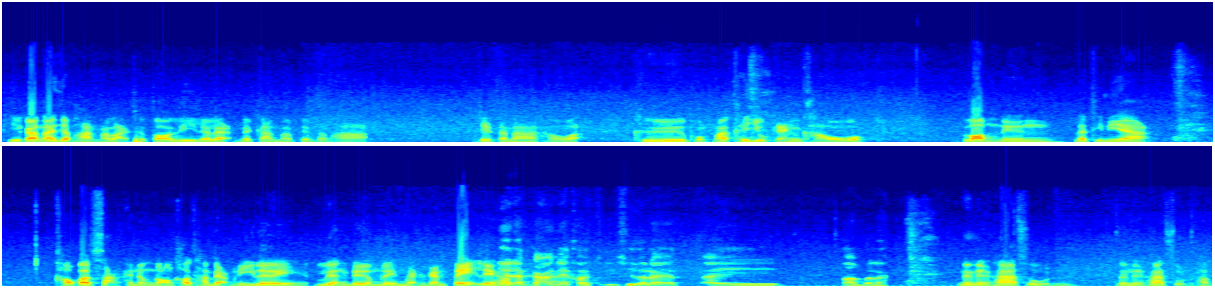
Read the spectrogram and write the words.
พี่ก็น่าจะผ่านมาหลายสตอรี่แล้วแหละในการมาเป็นสภาเจตนาเขาอะ คือผมว่าเคยอยู่แก๊งเขารอบนึง แล้วทีเนี้ยเขาก็สั่งให้น้องๆเขาทำแบบนี้เลย เรื่องเดิมเลยเหมือนกันเป๊ะเลยคในรับ หน้ากากเนี่ยเขาชื่ออะไรไอตอนเป็นอะไรหนึ่งหนึ่งห้าศูนย์หนึ่งหนึ่งห้าศูนย์ครับ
